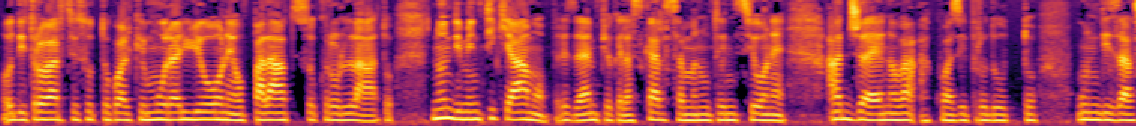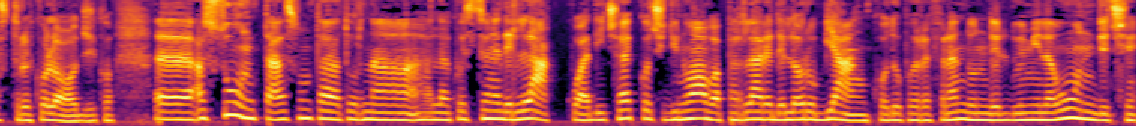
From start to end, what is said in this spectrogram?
o di trovarsi sotto qualche muraglione o palazzo crollato. Non dimentichiamo, per esempio, che la scarsa manutenzione a Genova ha quasi prodotto un disastro ecologico. Eh, Assunta, Assunta torna alla questione dell'acqua, dice eccoci di nuovo a parlare dell'oro bianco dopo il referendum del 2011,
